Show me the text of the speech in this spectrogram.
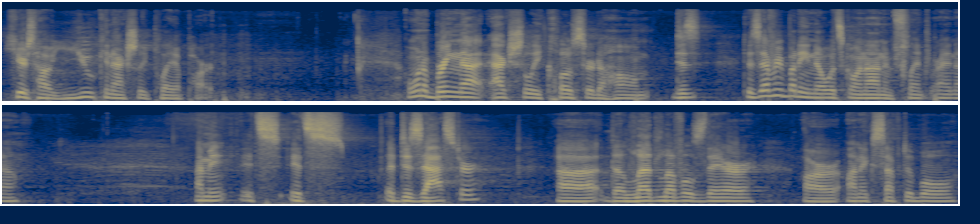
here's how you can actually play a part. I want to bring that actually closer to home. Does, does everybody know what's going on in Flint right now? I mean, it's, it's a disaster. Uh, the lead levels there are unacceptable,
